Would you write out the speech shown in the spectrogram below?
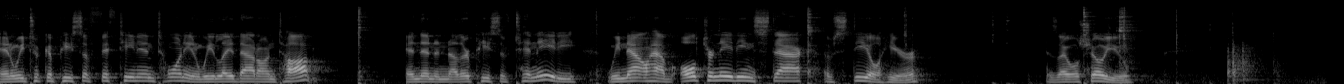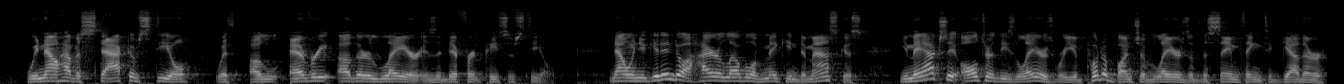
and we took a piece of 15N20 and we laid that on top, and then another piece of 1080, we now have alternating stack of steel here, as I will show you. We now have a stack of steel with a, every other layer is a different piece of steel. Now, when you get into a higher level of making Damascus, you may actually alter these layers where you put a bunch of layers of the same thing together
